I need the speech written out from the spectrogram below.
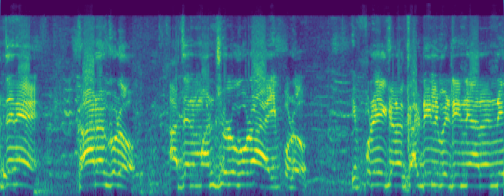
అతనే కారకుడు అతని మనుషులు కూడా ఇప్పుడు ఇప్పుడే ఇక్కడ కడ్డీలు పెట్టినారండి.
